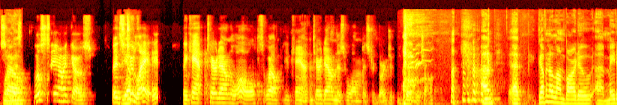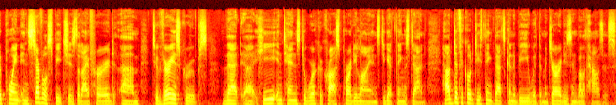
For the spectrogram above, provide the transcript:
So well, we'll see how it goes. It's yep. too late. They can't tear down the walls. Well, you can tear down this wall, Mr. Gorbachev. um, uh, Governor Lombardo uh, made a point in several speeches that I've heard um, to various groups that uh, he intends to work across party lines to get things done. How difficult do you think that's going to be with the majorities in both houses?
